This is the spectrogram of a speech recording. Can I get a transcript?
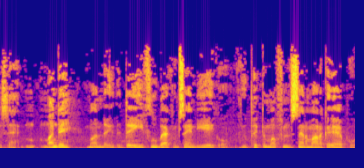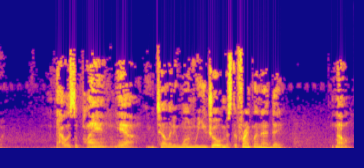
Was that M- Monday? Monday, the day he flew back from San Diego. You picked him up from the Santa Monica airport. That was the plan, yeah. You tell anyone where you drove Mr. Franklin that day? No.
